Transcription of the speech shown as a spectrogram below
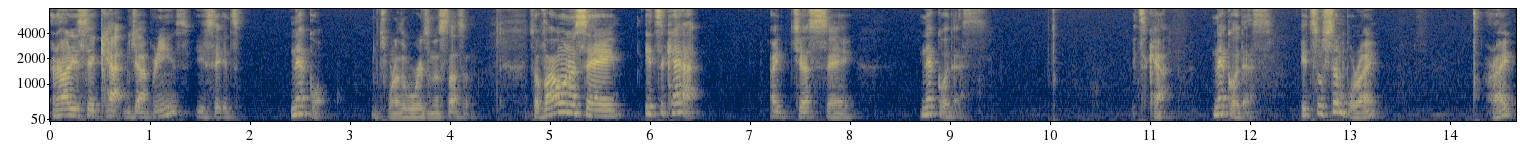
And how do you say cat in Japanese? You say it's neko. It's one of the words in this lesson. So if I want to say it's a cat, I just say neko desu. It's a cat. Neko desu. It's so simple, right? All right.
